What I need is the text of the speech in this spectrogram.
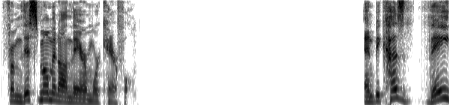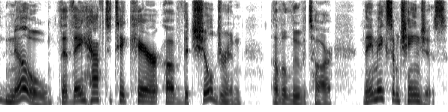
from this moment on, they are more careful. And because they know that they have to take care of the children of Iluvatar, they make some changes.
